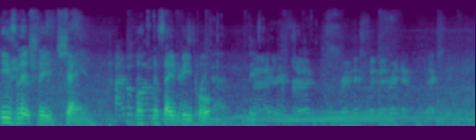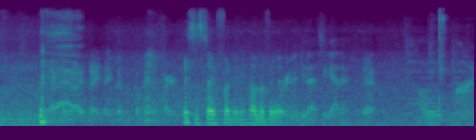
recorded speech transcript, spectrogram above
He's really- literally Shane. I have a That's bottle the same pee next people. Bed. Uh, It's been there jug right next to my bed right now, actually. I come out at night and I dump it behind the fireplace. This is so funny. I love it. We're gonna do that together. Yeah. Oh my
